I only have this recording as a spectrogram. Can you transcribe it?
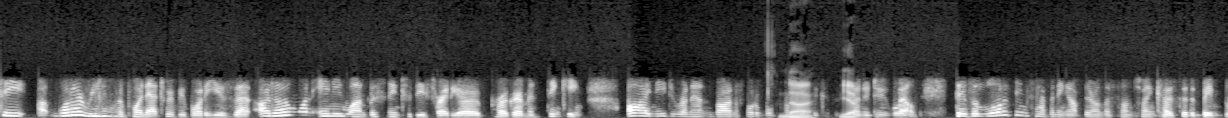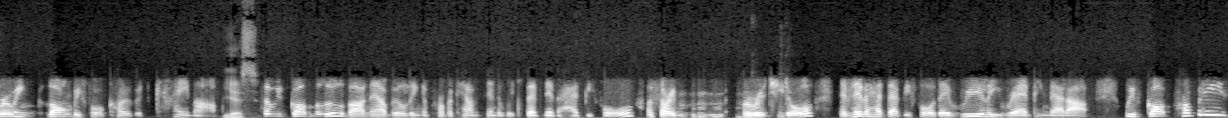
see, uh, what I really want to point out to everybody is that I don't want anyone listening to this radio program and thinking, oh, I need to run out and buy an affordable property No, because it's yeah. going to do well. There's a lot of things happening up there on the Sunshine Coast that have been brewing long before COVID came up. Yes. So we've got Mooloolaba now building a proper town centre, which they've never had before. Oh, sorry, Maroochydore. They've never had that before. They're really ramping that up. We've got properties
